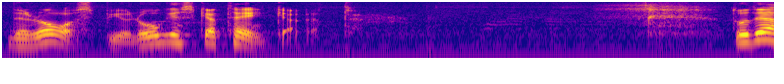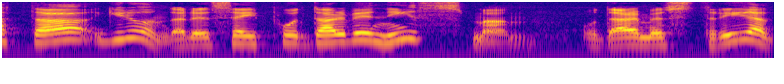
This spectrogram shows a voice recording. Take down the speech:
det rasbiologiska tänkandet. Då detta grundade sig på darwinismen och därmed stred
